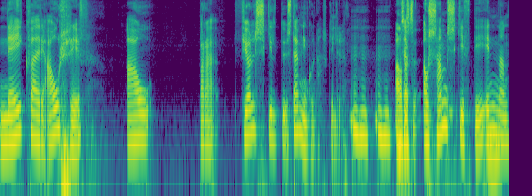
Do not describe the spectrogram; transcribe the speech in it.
neikvæðri áhrif á bara fjölskyldu stemninguna skilir mm -hmm, mm -hmm. á, Sest, á samskipti innan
